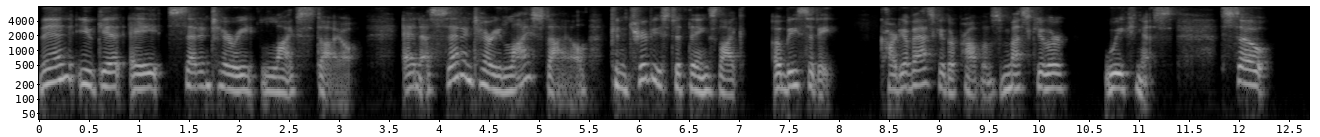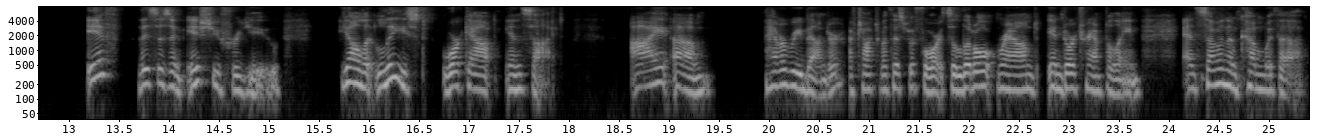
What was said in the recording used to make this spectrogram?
Then you get a sedentary lifestyle. And a sedentary lifestyle contributes to things like obesity, cardiovascular problems, muscular weakness. So if this is an issue for you, y'all at least work out inside. I um, have a rebounder. I've talked about this before. It's a little round indoor trampoline, and some of them come with a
